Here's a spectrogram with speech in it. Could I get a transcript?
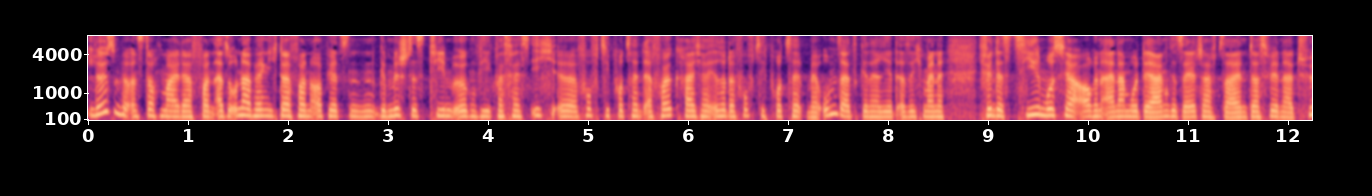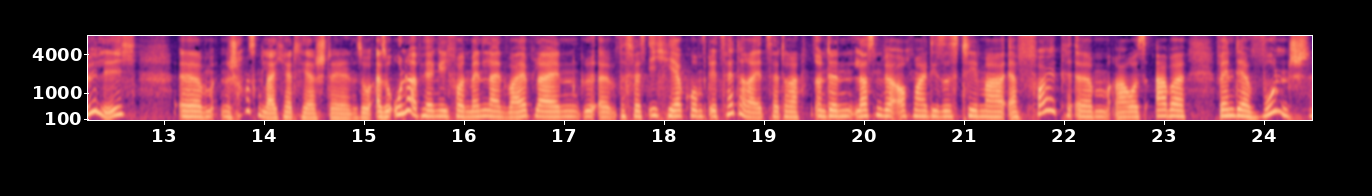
lösen wir uns doch mal davon, also unabhängig davon, ob jetzt ein gemischtes Team irgendwie, was weiß ich, 50 äh, Prozent erfolgreicher ist oder 50 Prozent mehr Umsatz generiert. Also ich meine, ich finde, das Ziel muss ja auch in einer modernen Gesellschaft sein, dass wir natürlich ähm, eine Chancengleichheit herstellen. So, also unabhängig von Männlein, Weiblein, äh, was weiß ich, Herkunft etc. etc. Und dann lassen wir auch mal dieses Thema Erfolg ähm, raus. Aber wenn der Wunsch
